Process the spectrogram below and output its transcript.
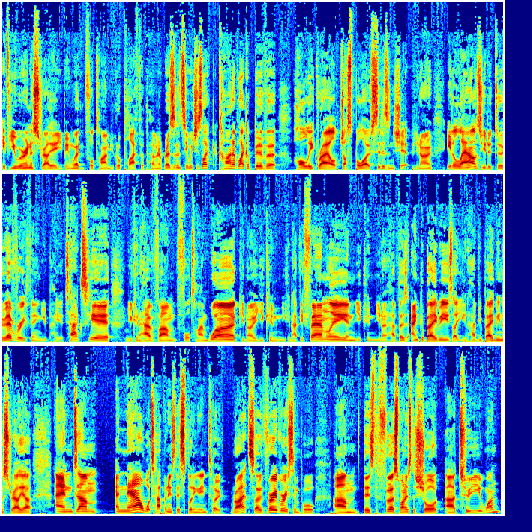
if you were in Australia, you've been working full time, you could apply for permanent residency, which is like kind of like a bit of a holy grail just below citizenship. You know, it allows you to do everything. You pay your tax here. You can have um, full time work. You know, you can you can have your family, and you can you know have those anchor babies. Like you can have your baby in Australia, and um, and now what's happened is they're splitting it in two, right? So very, very simple. Um, there's the first one is the short uh, two-year one,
